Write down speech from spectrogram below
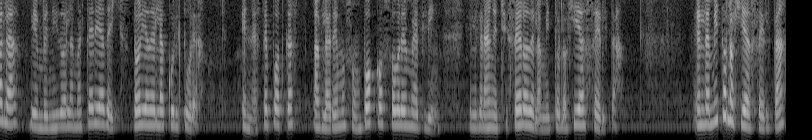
Hola, bienvenido a la materia de Historia de la Cultura. En este podcast hablaremos un poco sobre Merlín, el gran hechicero de la mitología celta. En la mitología celta,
